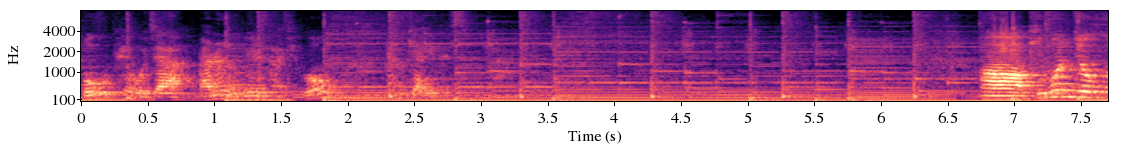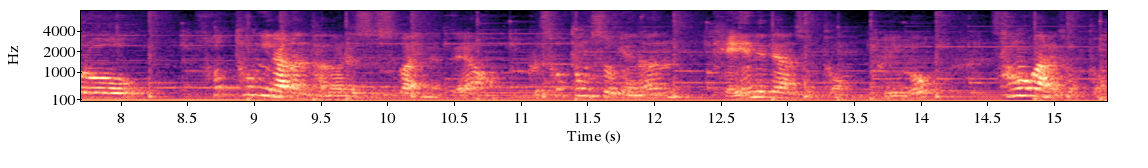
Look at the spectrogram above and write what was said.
보급해보자 라는 의미를 가지고 함께하게 됐습니다. 어, 기본적으로 소통이라는 단어를 쓸 수가 있는데요. 그 소통 속에는 개인에 대한 소통, 그리고 상호 간의 소통,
